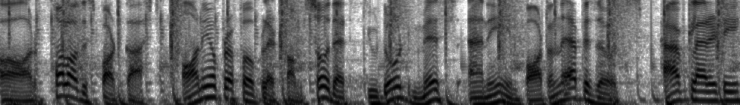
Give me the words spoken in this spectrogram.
or follow this podcast on your preferred platform so that you don't miss any important episodes. Have clarity,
